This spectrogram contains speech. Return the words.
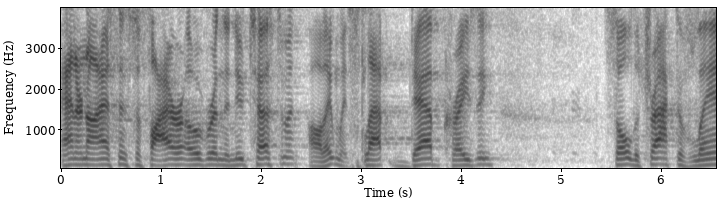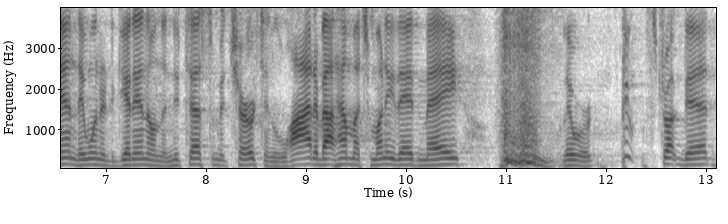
Ananias and Sapphira over in the New Testament, oh, they went slap dab crazy sold a tract of land. They wanted to get in on the New Testament church and lied about how much money they had made. they were struck dead.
